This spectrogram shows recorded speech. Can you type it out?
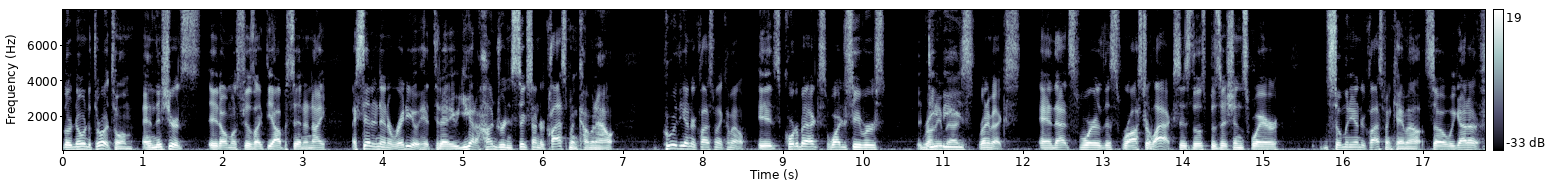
or no one to throw it to them. And this year, it's it almost feels like the opposite. And I, I said it in a radio hit today. You got 106 underclassmen coming out. Who are the underclassmen that come out? It's quarterbacks, wide receivers, Running DBs, backs. running backs, and that's where this roster lacks is those positions where so many underclassmen came out. So we got to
